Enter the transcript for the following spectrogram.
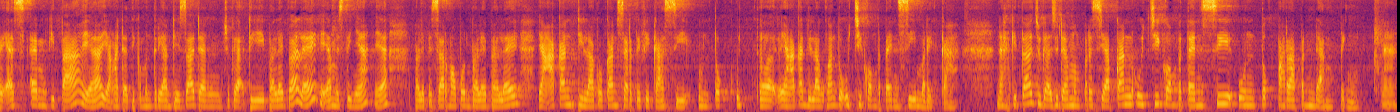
PSM kita ya yang ada di Kementerian Desa dan juga di balai-balai ya mestinya ya balai besar maupun balai-balai yang akan dilakukan sertifikasi untuk uh, yang akan dilakukan untuk uji kompetensi mereka. Nah, kita juga sudah mempersiapkan uji kompetensi untuk para pendamping. Nah,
